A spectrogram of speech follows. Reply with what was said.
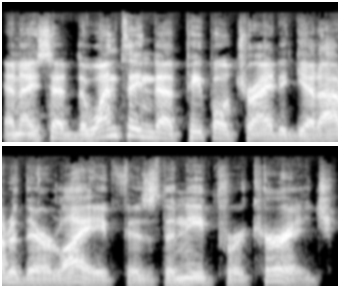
And I said, the one thing that people try to get out of their life is the need for courage.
